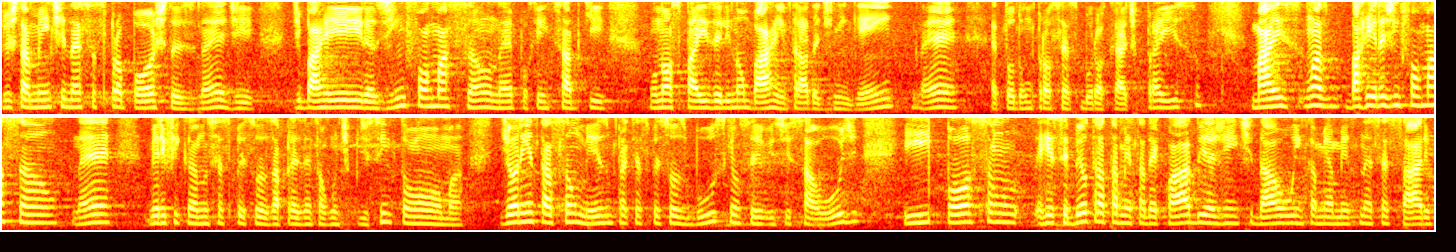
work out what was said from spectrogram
justamente nessas propostas né, de, de barreiras, de informação, né, porque a gente sabe que o nosso país ele não barra a entrada de ninguém, né? É todo um processo burocrático para isso, mas umas barreiras de informação, né? Verificando se as pessoas apresentam algum tipo de sintoma, de orientação mesmo para que as pessoas busquem um serviço de saúde e possam receber o tratamento adequado e a gente dar o encaminhamento necessário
